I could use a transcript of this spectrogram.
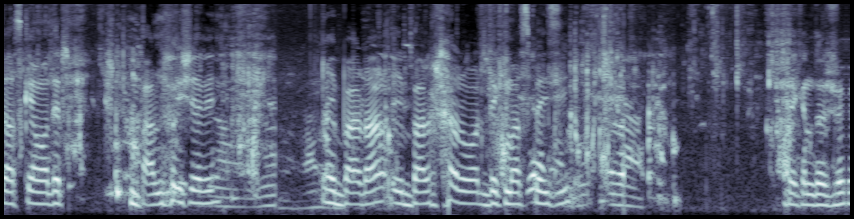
তো আজকে আমাদের বান্ধব হিসাবে এই বাড়া, এই বাড়াটার অর্ধেক মাছ পাইছি দেখেন দর্শক।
